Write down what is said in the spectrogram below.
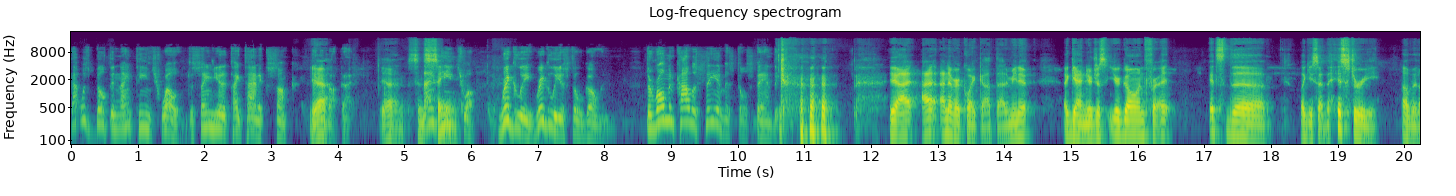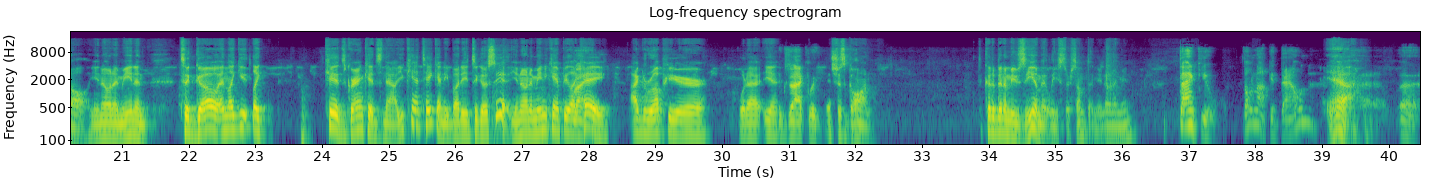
that was built in 1912, the same year the Titanic sunk. Yeah. about that. yeah, it's insane. 1912. Wrigley, Wrigley is still going. The Roman Coliseum is still standing. yeah, I, I I never quite got that. I mean, it again. You're just you're going for it. It's the like you said, the history of it all. You know what I mean? And to go and like you like kids, grandkids now, you can't take anybody to go see it. You know what I mean? You can't be like, Right. hey, I grew up here. What I yeah, exactly. it's just gone. It could have been a museum at least or something. You know what I mean? Thank you. Don't knock it down. Yeah. Uh,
